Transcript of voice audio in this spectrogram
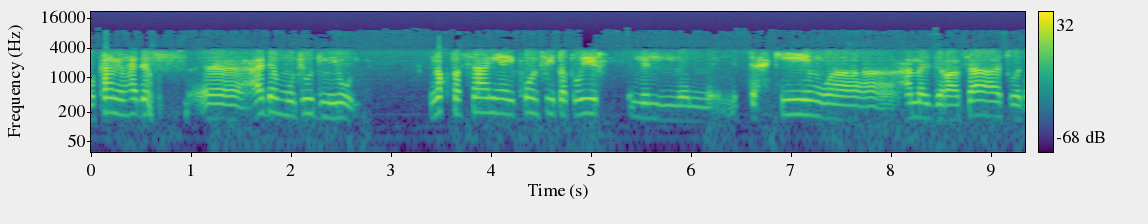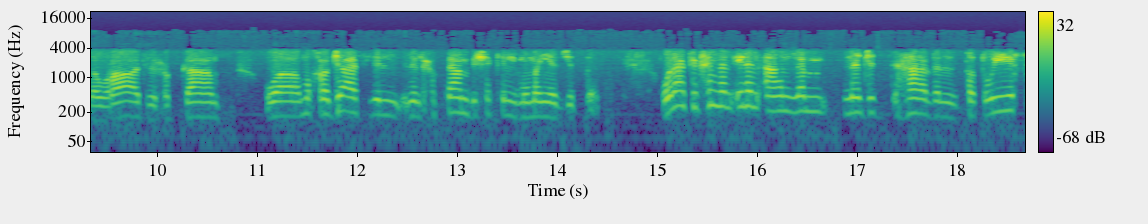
وكان الهدف عدم وجود ميول. النقطة الثانية يكون في تطوير للتحكيم وعمل دراسات ودورات للحكام ومخرجات للحكام بشكل مميز جدا. ولكن إحنا إلى الآن لم نجد هذا التطوير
